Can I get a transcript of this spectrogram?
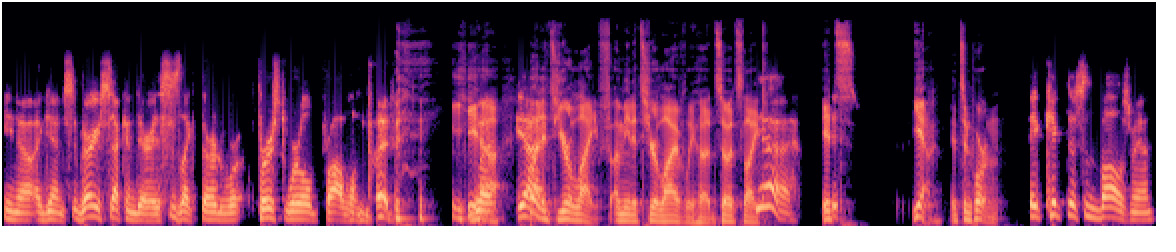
you know, again, it's very secondary. This is like third world, first world problem, but yeah. but, yeah, But it's your life. I mean, it's your livelihood. So it's like yeah, it's yeah, it's important. it kicked us in the balls, man.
